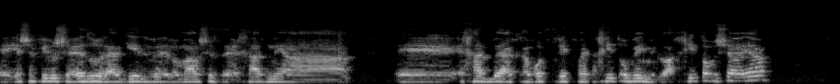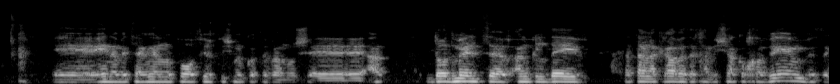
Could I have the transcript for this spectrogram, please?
אה, יש אפילו שהעזו להגיד ולומר שזה אחד מה... אה, אחד מהקרבות street fight הכי טובים, אם לא הכי טוב שהיה. אה, הנה מציין לנו פה אופיר פישמן כותב לנו שדוד מלצר, Uncle Dave, נתן לקרב הזה חמישה כוכבים, וזה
